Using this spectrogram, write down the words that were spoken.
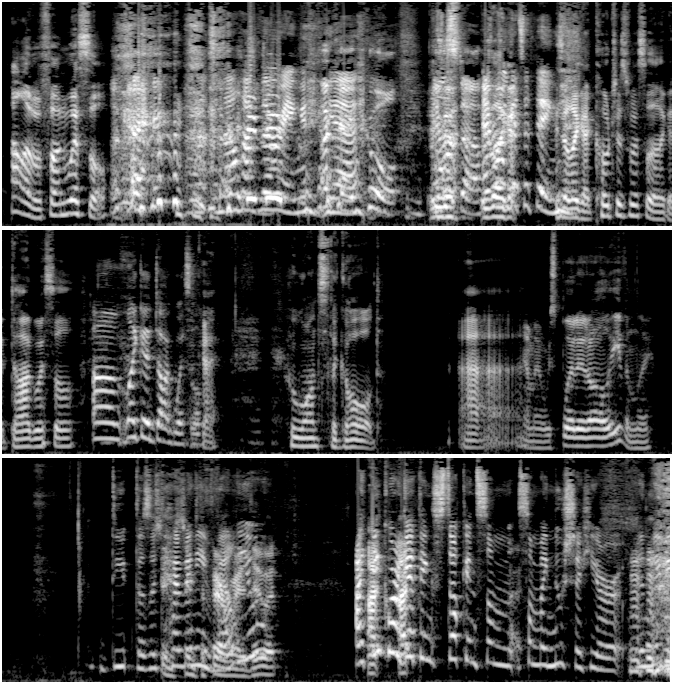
I'll have a fun whistle. Okay. and I'll have the ring. okay. yeah. Cool. Is Good it- stuff. Everyone like gets a thing. Is it like a coach's whistle or like a dog whistle? Um, like a dog whistle. Okay. Who wants the gold? Uh, I mean, we split it all evenly. Do you- does it Seems, have seems any the fair way to do value? It. I think I- we're I- getting stuck in some some minutia here, and maybe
